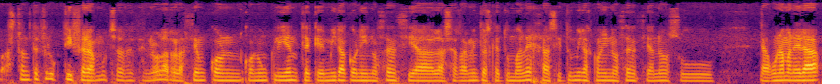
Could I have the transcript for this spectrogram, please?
bastante fructífera muchas veces, ¿no? La relación con, con, un cliente que mira con inocencia las herramientas que tú manejas y tú miras con inocencia, ¿no? Su, de alguna manera,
